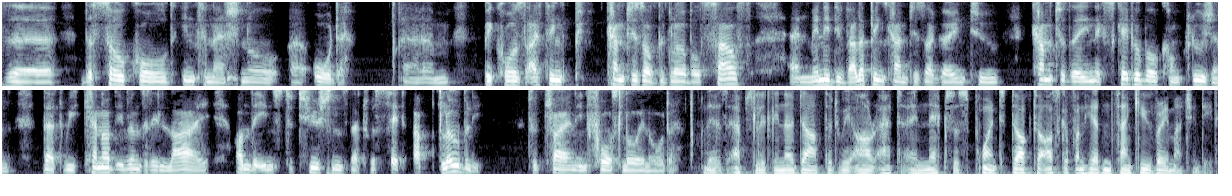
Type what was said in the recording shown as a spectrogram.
the the so-called international uh, order. Um, because I think countries of the global south and many developing countries are going to come to the inescapable conclusion that we cannot even rely on the institutions that were set up globally to try and enforce law and order. There's absolutely no doubt that we are at a nexus point. Dr. Oscar van Heerden, thank you very much indeed.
